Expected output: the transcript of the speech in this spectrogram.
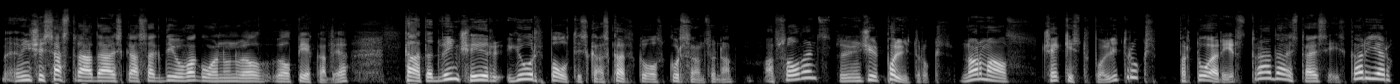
Viņš ir sastrādājis, kā saka, divu vagonu un vēl, vēl piekabi. Ja? Tātad viņš ir jūras politiskās karaskolas kursants un absolvents. Viņš ir poļitruks, normāls čekistu poļitruks. Par to arī ir strādājis, taisījis karjeru.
